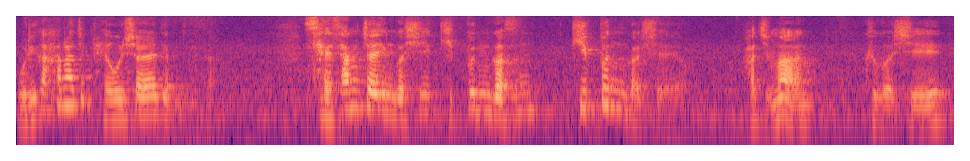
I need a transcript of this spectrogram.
우리가 하나 좀 배우셔야 됩니다. 세상적인 것이 기쁜 것은 기쁜 것이에요. 하지만 그것이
